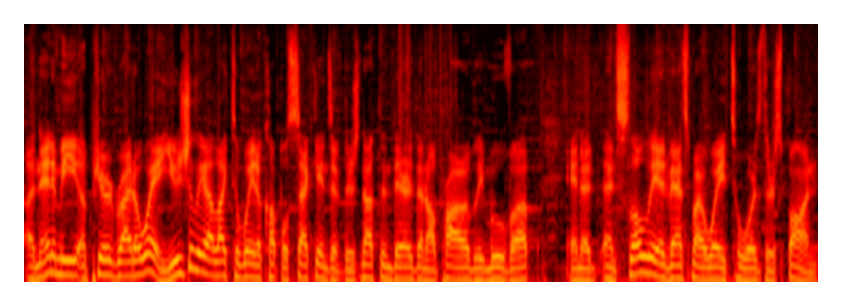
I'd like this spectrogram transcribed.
an enemy appeared right away. Usually I like to wait a couple seconds. If there's nothing there, then I'll probably move up and, and slowly advance my way towards their spawn.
